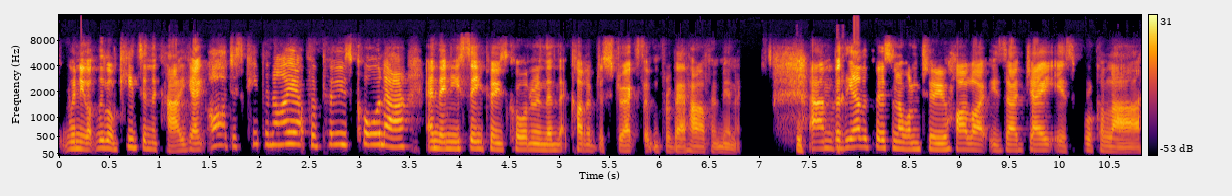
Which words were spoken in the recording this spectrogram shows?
when you've got little kids in the car, you're going, oh, just keep an eye out for Pooh's Corner. And then you see Pooh's Corner, and then that kind of distracts them for about half a minute. Um, but the other person I wanted to highlight is uh, J.S. Breukelaar,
